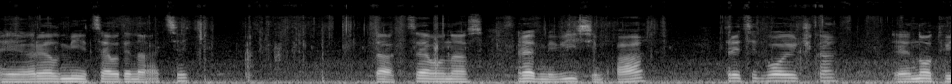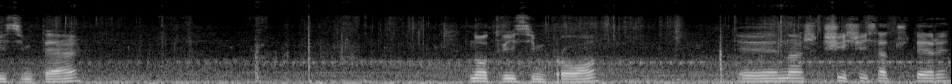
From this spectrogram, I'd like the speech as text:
Е, Realme C11. Так, це у нас Redmi 8A 32, е, Note 8T, Note 8 Pro е, наш 664,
